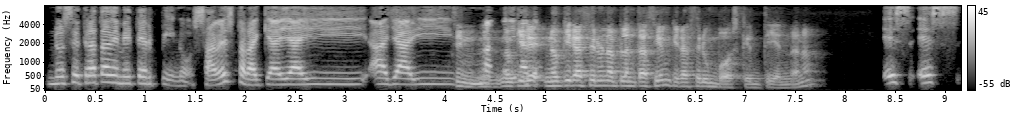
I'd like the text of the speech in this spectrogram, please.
no se trata de meter pinos, ¿sabes? Para que haya ahí... Haya ahí no, quiere, hacer una plantación, quiere hacer un bosque, entiendo, ¿no? Es, es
